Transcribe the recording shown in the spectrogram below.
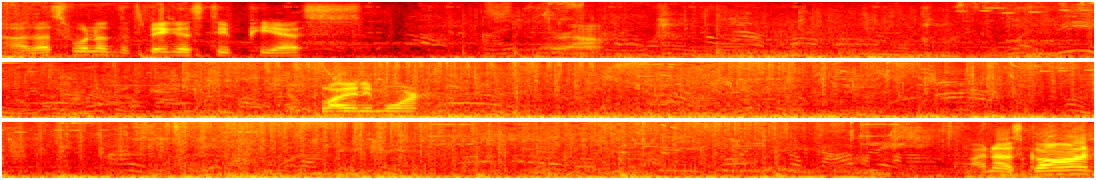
Uh, that's one of the biggest DPS around. Don't fly anymore. I know it's gone.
